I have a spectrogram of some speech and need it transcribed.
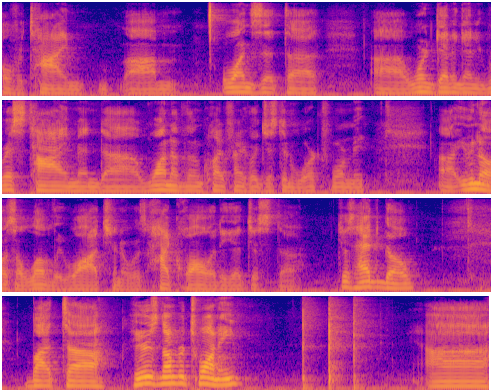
over time. Um, ones that uh, weren't getting any wrist time, and uh, one of them, quite frankly, just didn't work for me. Uh, even though it's a lovely watch and it was high quality, it just uh, just had to go. But uh, here's number twenty, uh,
